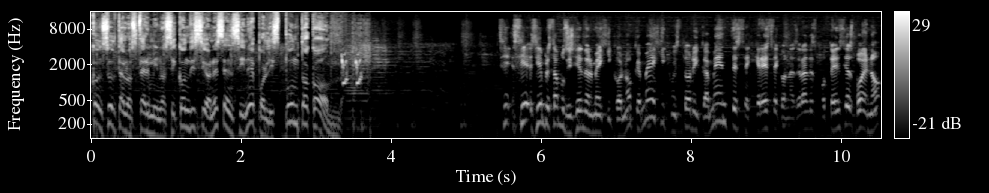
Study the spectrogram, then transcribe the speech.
Consulta los términos y condiciones en cinépolis.com. siempre estamos diciendo en México, ¿no? Que México históricamente se crece con las grandes potencias. Bueno,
